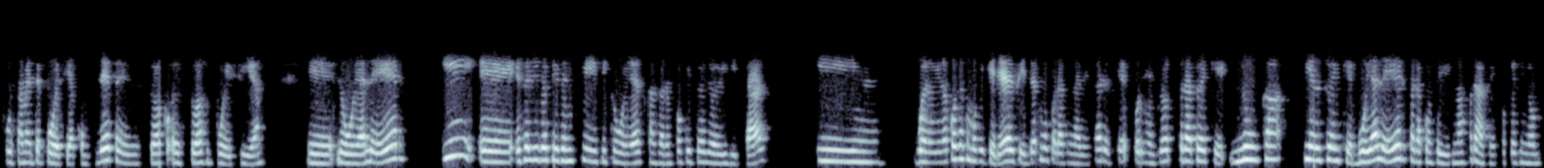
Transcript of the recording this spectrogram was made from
justamente Poesía Completa, toda, es toda su poesía, eh, lo voy a leer y ese libro sí es en físico, voy a descansar un poquito de lo digital, y bueno, y una cosa como que quería decir como para finalizar es que, por ejemplo, trato de que nunca pienso en que voy a leer para conseguir una frase, porque si no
